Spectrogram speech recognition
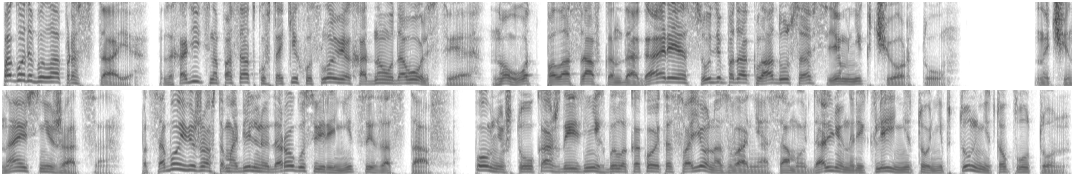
Погода была простая. Заходить на посадку в таких условиях – одно удовольствие. Но вот полоса в Кандагаре, судя по докладу, совсем не к черту. Начинаю снижаться. Под собой вижу автомобильную дорогу с вереницей застав. Помню, что у каждой из них было какое-то свое название, а самую дальнюю нарекли не то Нептун, не то Плутон.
